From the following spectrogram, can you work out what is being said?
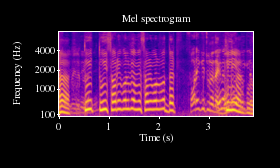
হ্যাঁ তুই তুই সরি বলবি আমি সরি বলব দ্যাট সরি কিছু না দেখ। ক্লিয়ার পুরো।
